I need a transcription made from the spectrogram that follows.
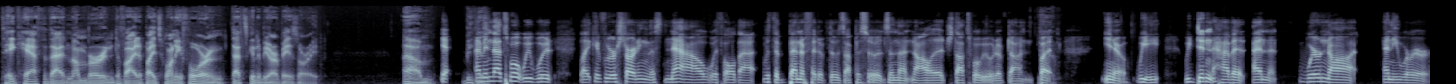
take half of that number and divide it by 24, and that's going to be our basal rate Um, Yeah, because, I mean, that's what we would like if we were starting this now with all that, with the benefit of those episodes and that knowledge. That's what we would have done. But you know, we we didn't have it, and we're not anywhere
